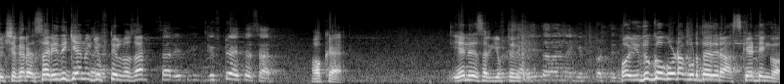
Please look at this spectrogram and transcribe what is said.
ವೀಕ್ಷಕರೇ ಸರ್ ಇದಕ್ಕೇನು ಗಿಫ್ಟ್ ಇಲ್ವಾ ಸರ್ ಸರ್ ಇದಕ್ಕೆ ಗಿಫ್ಟ್ ಐತೆ ಸರ್. ಓಕೆ ಏನಿದೆ ಸರ್ ಗಿಫ್ಟ್ ಇದಕ್ಕೆ? ಈ ಗಿಫ್ಟ್ ಓ ಇದಕ್ಕೂ ಕೂಡ ಕೊಡ್ತಾ ಇದ್ದೀರಾ? ಸ್ಕೇಟಿಂಗು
